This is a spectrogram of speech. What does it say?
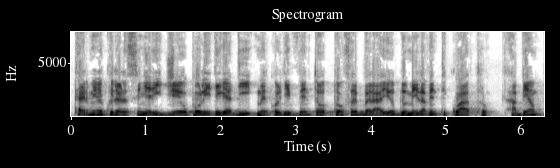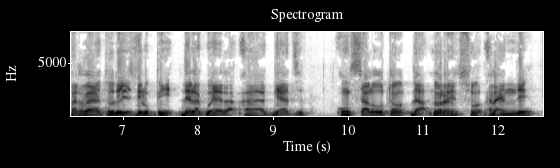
Termina qui la rassegna di geopolitica di mercoledì 28 febbraio 2024. Abbiamo parlato degli sviluppi della guerra a Gaza. Un saluto da Lorenzo Rendi.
